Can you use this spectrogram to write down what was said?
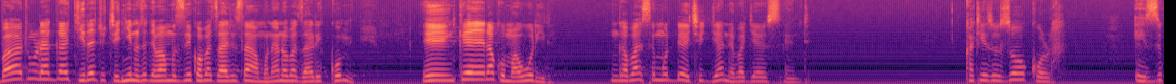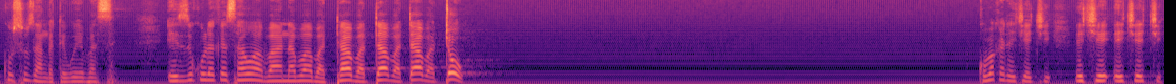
baatulaga kiro ekyo kyennyini osajja bamuziika oba zaali saa munaana oba zaali kumi enkeera ku mawulire nga basimudde ekijja ne bajjayo sente kati ezo z'okola ezikusuza nga teweebase ezikulekesawo abaana bo abato abato abato abato. Kuba kati ekyo eki- eki- eki- eki-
